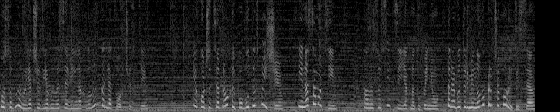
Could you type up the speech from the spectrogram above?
Особливо, якщо з'явилася вільна хвилинка для творчості. І хочеться трохи побути в тиші і на самоті. Але сусідці, як на тупеню, треба терміново причепуритися.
